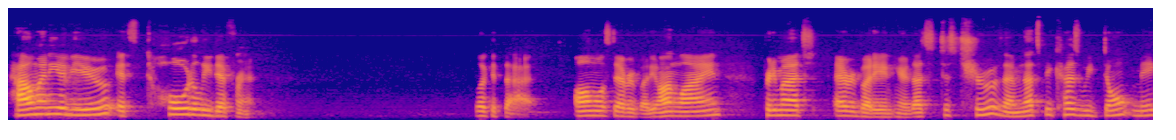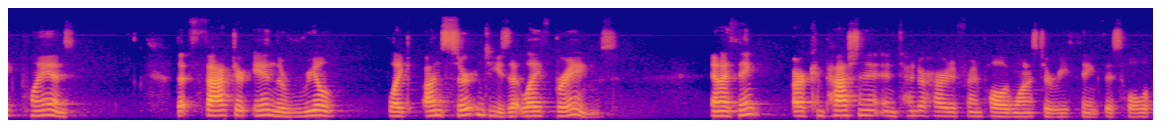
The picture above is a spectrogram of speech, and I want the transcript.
how many of you it's totally different Look at that. Almost everybody. Online, pretty much everybody in here. That's just true of them. And that's because we don't make plans that factor in the real like uncertainties that life brings. And I think our compassionate and tender-hearted friend Paul would want us to rethink this whole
